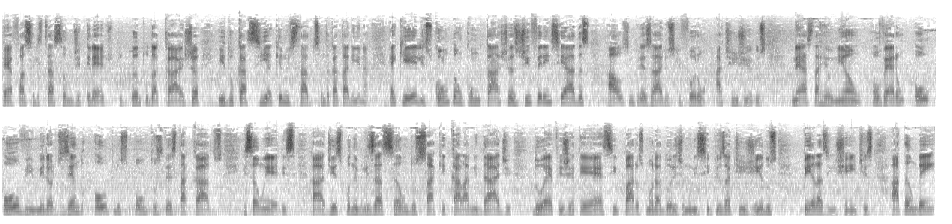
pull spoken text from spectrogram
É a facilitação de crédito, tanto da Caixa e do CACI aqui no estado de Santa Catarina. É que eles contam com taxas diferenciadas aos empresários que foram atingidos. Nesta reunião, houveram ou houve melhor dizendo, outros pontos destacados. E são eles a disponibilização do saque calamidade do FGTS para os moradores de municípios atingidos pelas enchentes. Há também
